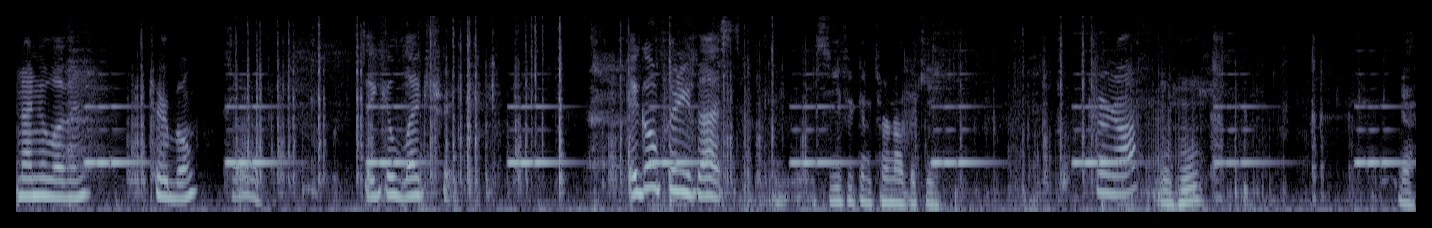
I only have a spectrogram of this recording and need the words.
911 Turbo? Oh, It's like electric. They go pretty fast. see if you can turn out the key. Turn off. Mm-hmm. Yeah.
